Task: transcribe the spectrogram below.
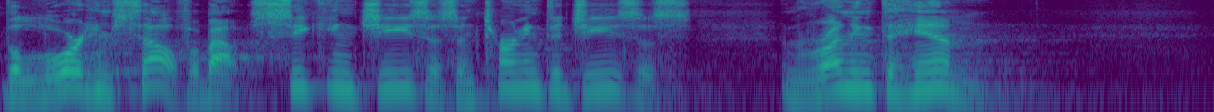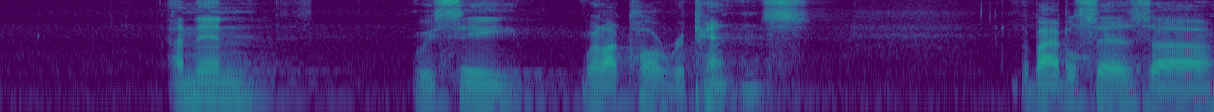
the Lord Himself, about seeking Jesus and turning to Jesus and running to Him. And then we see what I'll call repentance. The Bible says, uh,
